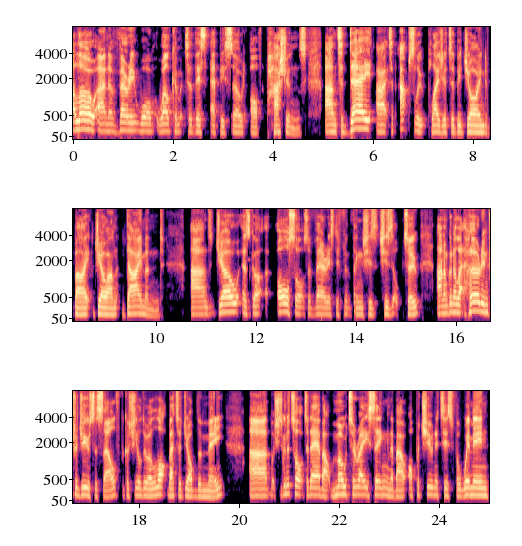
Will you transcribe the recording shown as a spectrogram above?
Hello, and a very warm welcome to this episode of Passions. And today, uh, it's an absolute pleasure to be joined by Joanne Diamond. And Joe has got all sorts of various different things she's she's up to, and I'm going to let her introduce herself because she'll do a lot better job than me. Uh, but she's going to talk today about motor racing and about opportunities for women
